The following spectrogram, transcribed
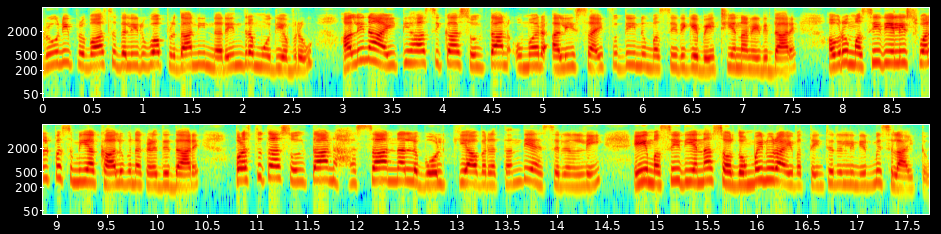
ಬ್ರೂನಿ ಪ್ರವಾಸದಲ್ಲಿರುವ ಪ್ರಧಾನಿ ನರೇಂದ್ರ ಮೋದಿ ಅವರು ಅಲ್ಲಿನ ಐತಿಹಾಸಿಕ ಸುಲ್ತಾನ್ ಉಮರ್ ಅಲಿ ಸೈಫುದ್ದೀನ್ ಮಸೀದಿಗೆ ಭೇಟಿಯನ್ನ ನೀಡಿದ್ದಾರೆ. ಅವರು ಮಸೀದಿಯಲ್ಲಿ ಸ್ವಲ್ಪ ಸಮಯ ಕಾಲವನ್ನು ಕಳೆದಿದ್ದಾರೆ. ಪ್ರಸ್ತುತ ಸುಲ್ತಾನ್ ಹಸಾನ್ ಅಲ್ ಬೋಲ್ಕಿಯಾ ಅವರ ತಂದೆಯ ಹೆಸರಿನಲ್ಲಿ ಈ ಮಸೀದಿಯನ್ನ ಸಾವಿರದ ಒಂಬೈನೂರ ಐವತ್ತೆಂಟರಲ್ಲಿ ನಿರ್ಮಿಸಲಾಯಿತು.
